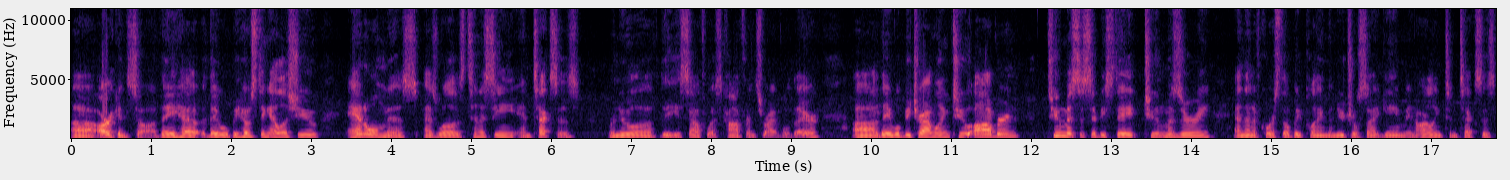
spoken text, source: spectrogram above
Uh, Arkansas, they have they will be hosting LSU and Ole Miss, as well as Tennessee and Texas. Renewal of the Southwest Conference rival there. Uh, They will be traveling to Auburn, to Mississippi State, to Missouri, and then of course they'll be playing the neutral site game in Arlington, Texas,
